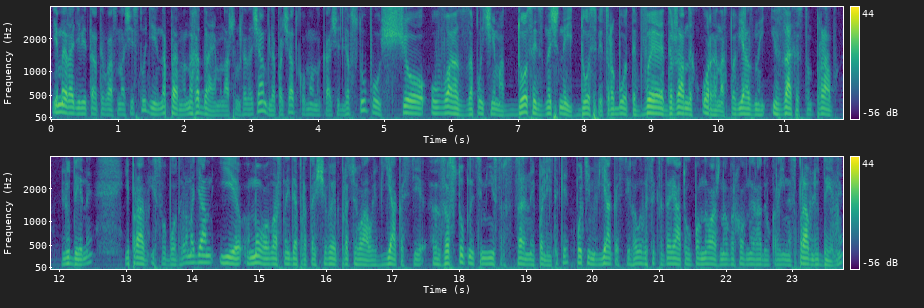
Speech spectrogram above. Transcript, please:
І ми раді вітати вас в нашій студії. Напевно, нагадаємо нашим глядачам для початку, умовно кажучи, для вступу, що у вас за плечима досить значний досвід роботи в державних органах, пов'язаний із захистом прав людини і прав і свобод громадян. І мова власне йде про те, що ви працювали в якості заступниці міністра соціальної політики, потім в якості голови секретаріату уповноваженого Верховної Ради України з прав людини.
